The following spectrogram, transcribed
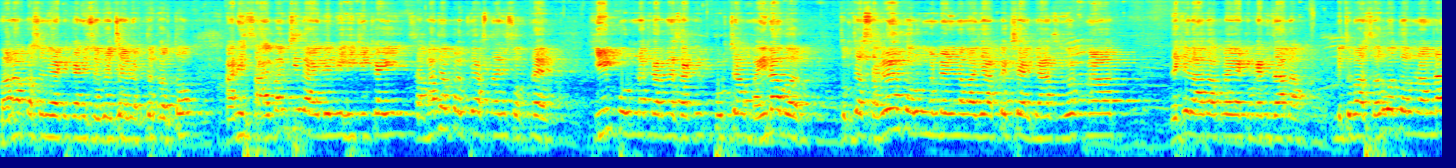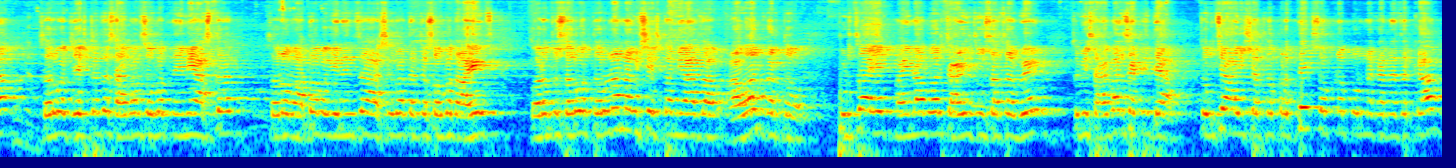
मनापासून या ठिकाणी शुभेच्छा व्यक्त करतो. आणि साहेबांची राहिलेली ही जी काही समाजाप्रती असणारी स्वप्न आहेत ही पूर्ण करण्यासाठी पुढच्या महिनाभर तुमच्या सगळ्या तरुण मंडळींना माझी अपेक्षा आहे. की आज युवक मेळाव्यात देखील आज आपल्या या ठिकाणी झाला. मी तुम्हाला सर्व तरुणांना सर्व ज्येष्ठ तर साहेबांसोबत नेहमी असतात. सर्व माता भगिनींचा आशीर्वाद त्यांच्यासोबत आहेच. परंतु सर्व तरुणांना विशेषतः मी आज आवाहन करतो पुढचा एक महिनाभर चाळीस दिवसाचा वेळ तुम्ही साहेबांसाठी द्या. तुमच्या आयुष्यातलं प्रत्येक स्वप्न पूर्ण करण्याचं काम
